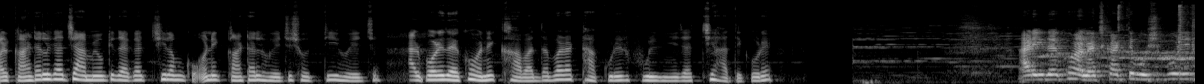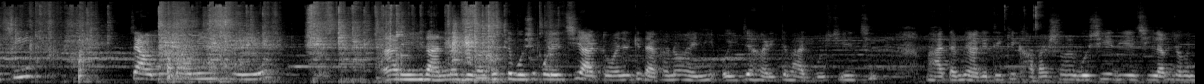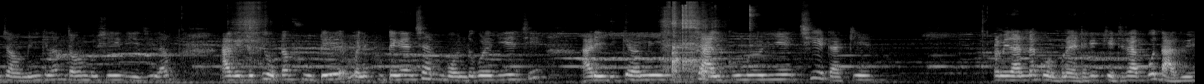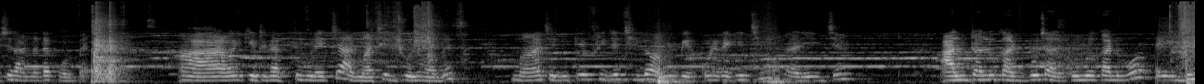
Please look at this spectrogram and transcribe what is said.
আর কাঁঠাল গাছে আমি ওকে দেখাচ্ছিলাম, অনেক কাঁঠাল হয়েছে, সত্যিই হয়েছে। তারপরে দেখো, অনেক খাবার দাবার আর ঠাকুরের ফুল নিয়ে যাচ্ছি হাতে করে। আর এই দেখো, আনাজ কাটতে বসে পড়েছি। চাউমিন চাউমিন খেয়ে আর এই রান্নার জোগাড় করতে বসে পড়েছি, আর তোমাদেরকে দেখানো হয়নি। ওই যে হাঁড়িতে ভাত বসিয়েছি। ভাত আমি আগে থেকে খাবার সময় বসিয়ে দিয়েছিলাম। যখন চাউমিন খেলাম, তখন বসিয়ে দিয়েছিলাম। আগে থেকে ওটা ফুটে মানে ফুটে গেছে, আমি বন্ধ করে দিয়েছি। আর এইদিকে আমি চাল কুমড়ো নিয়েছি। এটাকে আমি রান্না করব না, এটাকে কেটে রাখব। দাদু এসে রান্নাটা করবে। আর আমাকে কেটে রাখতে বলেছে, আর মাছের ঝোল হবে। মাছ এদিকে ফ্রিজে ছিল, আমি বের করে রেখেছি। আর এই যে আলু টালু কাটবো, চাল কুমড়ো কাটবো, এই যে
